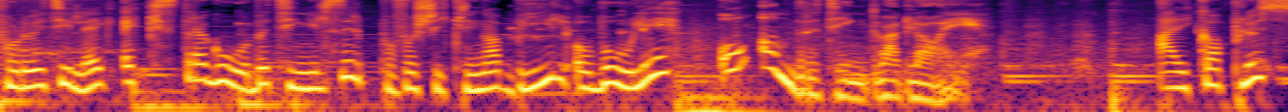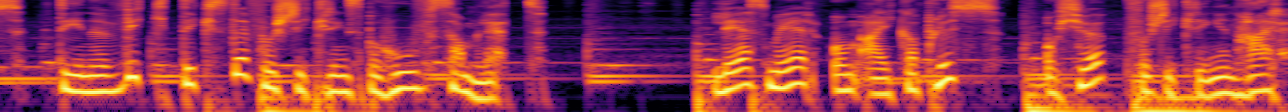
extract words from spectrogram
får du i tillegg ekstra gode betingelser på forsikring av bil og bolig, og andre ting du er glad i. Eika Pluss, dine viktigste forsikringsbehov samlet. Les mer om Eika Pluss, og kjøp forsikringen her.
